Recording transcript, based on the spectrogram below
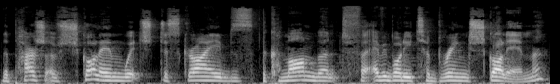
the parsha of Shkolim, which describes the commandment for everybody to bring Shkolim,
